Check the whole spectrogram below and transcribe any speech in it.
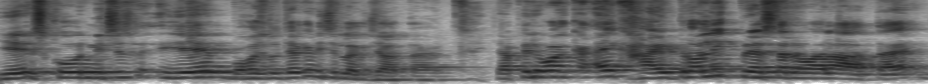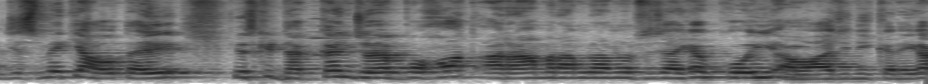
ये इसको नीचे से ये बहुत जल्दी नीचे लग जाता है। या फिर वो एक हाइड्रोलिक प्रेशर वाला आता है, जिसमें क्या होता है कि इसकी ढक्कन जो है बहुत आराम आराम आराम से जाएगा, कोई आवाज़ नहीं करेगा,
